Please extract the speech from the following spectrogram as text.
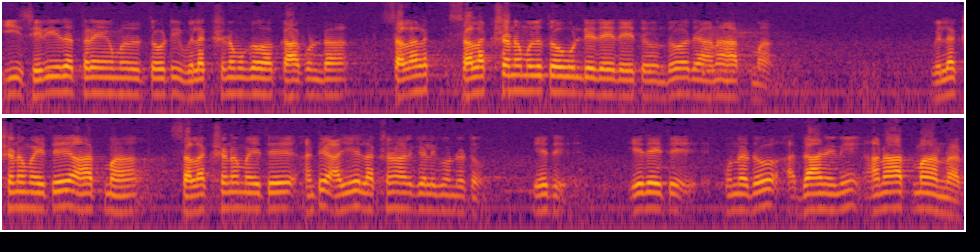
ఈ శరీరత్రయములతోటి విలక్షణముగా కాకుండా సల సలక్షణములతో ఉండేది ఏదైతే ఉందో అది అనాత్మ. విలక్షణమైతే ఆత్మ సలక్షణమైతే అంటే అయ్యే లక్షణాలు కలిగి ఉండటం. ఏది ఏదైతే ఉన్నదో దానిని అనాత్మ అన్నారు.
